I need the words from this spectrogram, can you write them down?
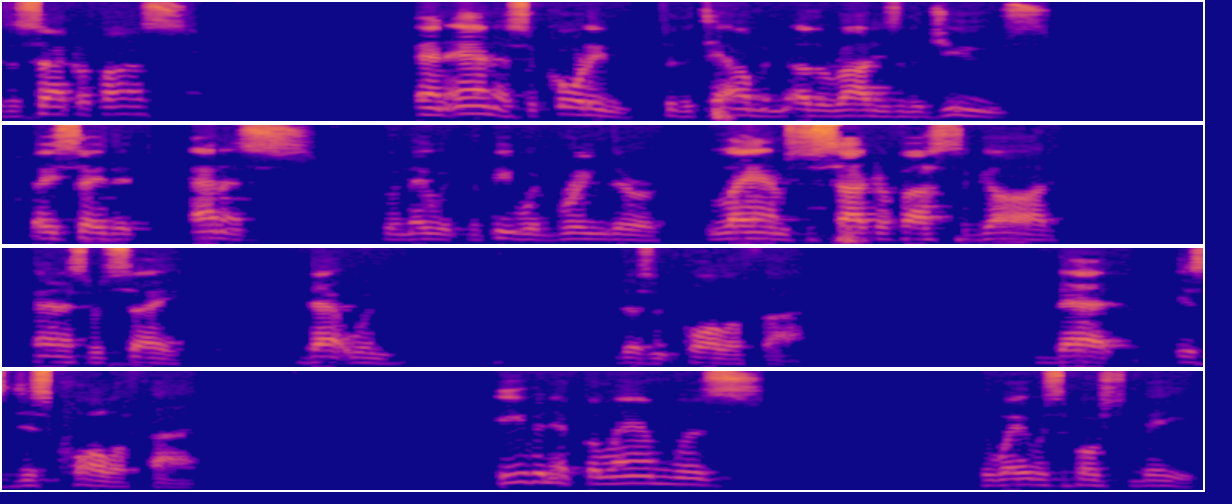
as a sacrifice. And Annas, according to the Talmud and other writings of the Jews, they say that Annas when they would, the people would bring their lambs to sacrifice to God, Annas would say, that one doesn't qualify. That is disqualified. Even if the lamb was the way it was supposed to be,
